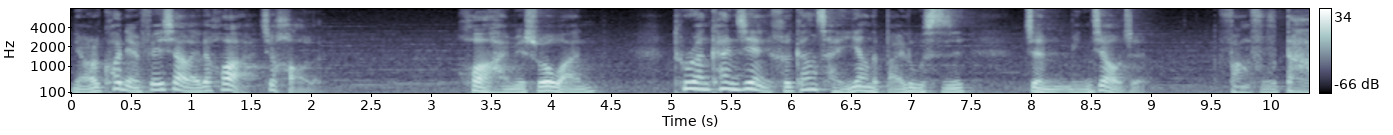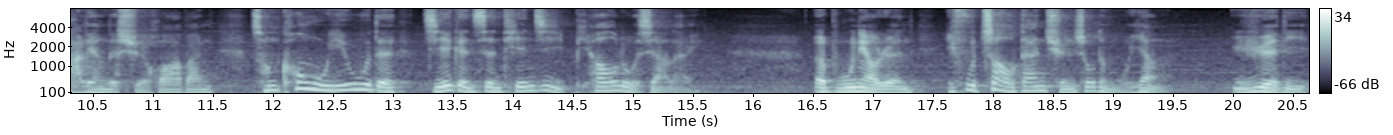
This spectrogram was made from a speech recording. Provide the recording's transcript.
鸟儿快点飞下来的话就好了。话还没说完，突然看见和刚才一样的白鹭鸶正鸣叫着，仿佛大量的雪花般从空无一物的桔梗色天际飘落下来，而捕鸟人一副照单全收的模样，愉悦地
